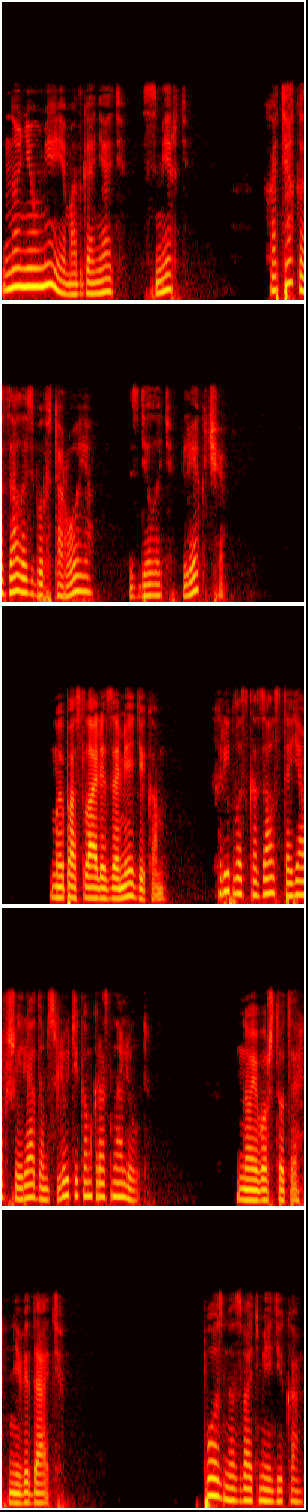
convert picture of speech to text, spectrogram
но не умеем отгонять смерть. Хотя, казалось бы, второе сделать легче». «Мы послали за медиком», — хрипло сказал стоявший рядом с Лютиком краснолюд. «Но его что-то не видать». «Поздно звать медика»,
